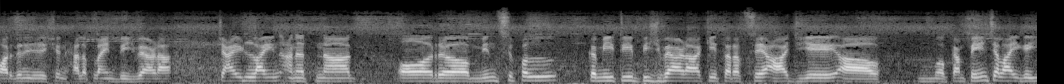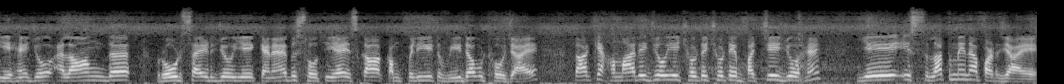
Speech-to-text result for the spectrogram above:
organisation helpline Bijbehara childline Anantnag اور میونسپل کمیٹی بجواڑا کی طرف سے آج یہ کمپین چلائی گئی ہے جو الانگ دا روڈ سائڈ جو یہ کینیبس ہوتی ہے اس کا کمپلیٹ ویڈ آؤٹ ہو جائے تاکہ ہمارے جو یہ چھوٹے چھوٹے بچے جو ہیں یہ اس لت میں نہ پڑ جائے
